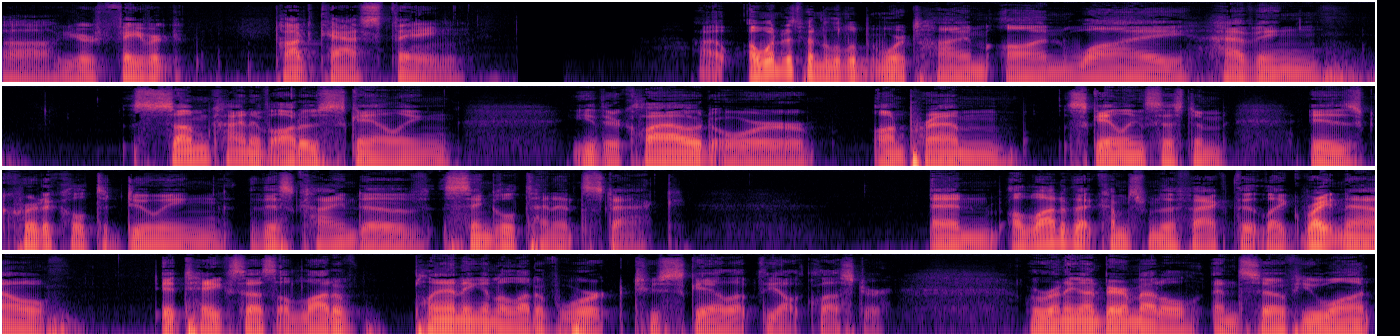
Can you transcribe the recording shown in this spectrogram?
uh, your favorite podcast thing. I, I want to spend a little bit more time on why having some kind of auto scaling, either cloud or on prem scaling system is critical to doing this kind of single tenant stack. And a lot of that comes from the fact that, like, right now, it takes us a lot of planning and a lot of work to scale up the Elk cluster. We're running on bare metal, and so if you want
